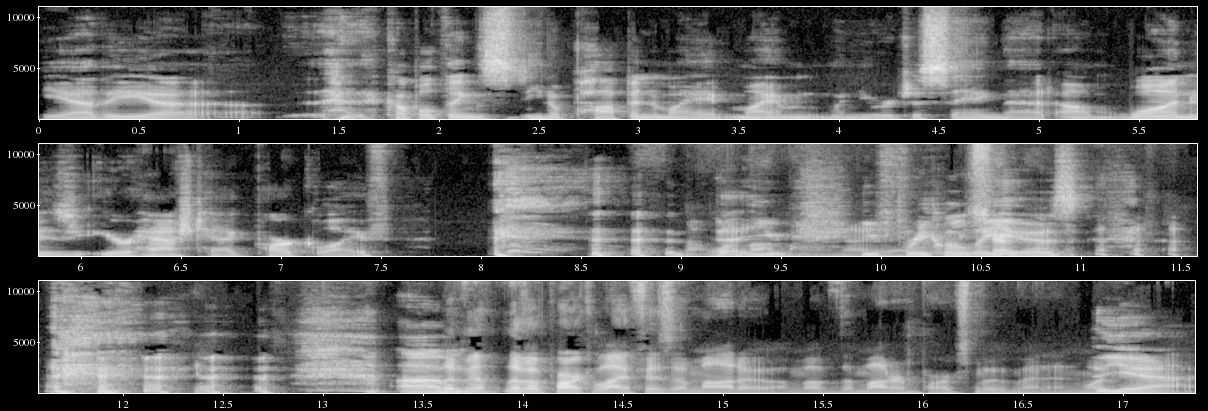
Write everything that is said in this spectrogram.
Yeah, the uh, a couple things you know pop into my mind when you were just saying that. Um, one is your hashtag Park Life that you you frequently use. um, live, live, a park life is a motto of the modern parks movement, and one, yeah,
